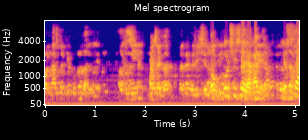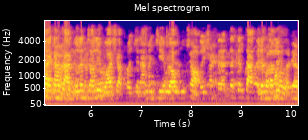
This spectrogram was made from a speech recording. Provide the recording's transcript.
पन्नास टक्के पूर्ण झालेले आंदोलन चालू आहे. पंचनाम्यांची एवढं शेतकऱ्यांचं त्यांचं आंदोलन चालू आहे.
